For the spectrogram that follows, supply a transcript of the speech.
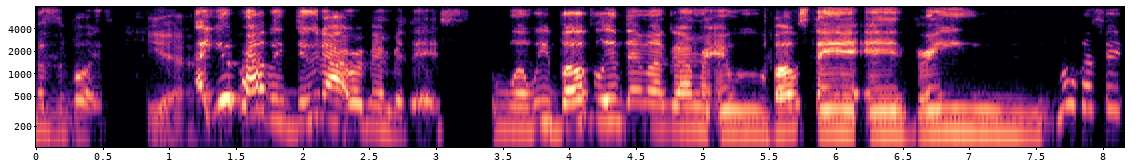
was the voice. yeah, Uh, You probably do not remember this. When we both lived in Montgomery and we were both staying in Green, what was it?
